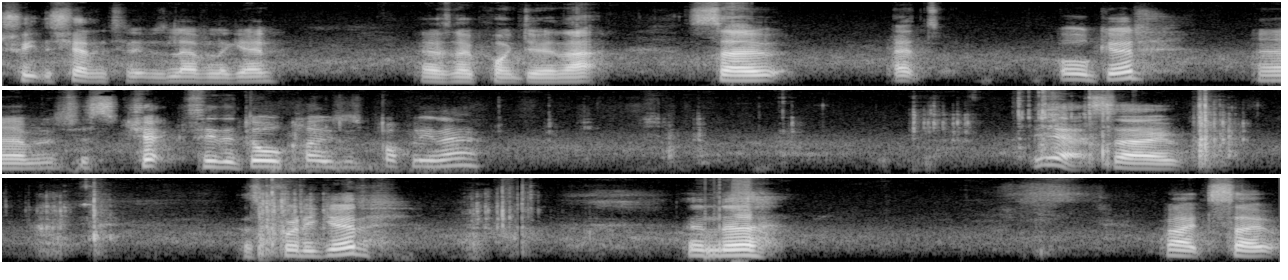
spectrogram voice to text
treat the shed until it was level again. There's no point doing that. So, it's all good. Um, let's just check, see the door closes properly now. Yeah, so that's pretty good. And uh, right, so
